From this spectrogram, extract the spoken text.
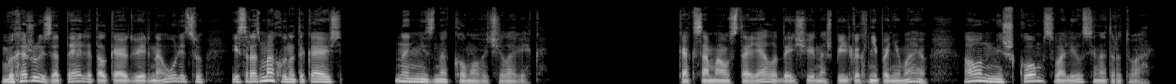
Выхожу из отеля, толкаю дверь на улицу и с размаху натыкаюсь на незнакомого человека. Как сама устояла, да еще и на шпильках не понимаю, а он мешком свалился на тротуар.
